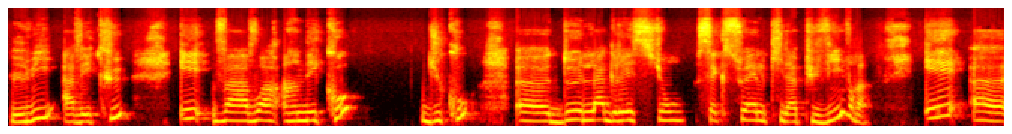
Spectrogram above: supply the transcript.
lui a vécu et va avoir un écho du coup euh, de l'agression sexuelle qu'il a pu vivre et euh,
